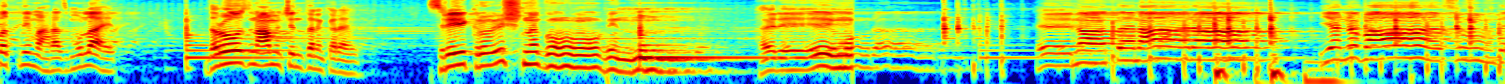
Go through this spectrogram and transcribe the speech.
पत्नी महाराज मुलं आहेत. दररोज नामचिंतन करायचं श्री कृष्ण गोविंद हरे मुरारी. हे नाथ नारायण वासुदेवा.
